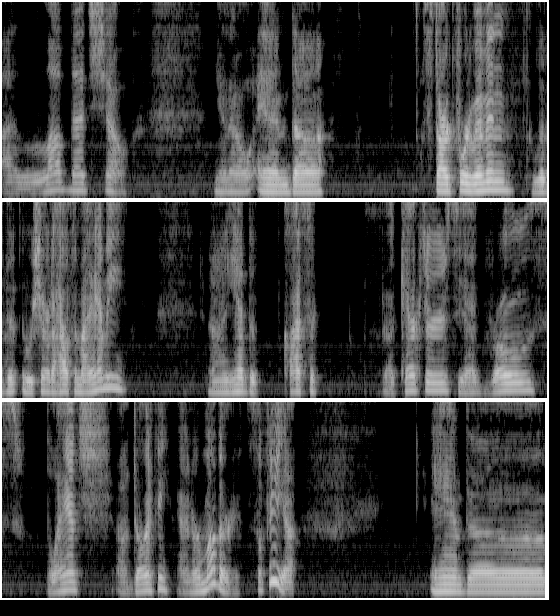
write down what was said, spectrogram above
I love that show. You know, and uh, starred four women who lived in, who shared a house in Miami. Uh, you had the classic uh, characters. You had Rose, Blanche, uh, Dorothy, and her mother, Sophia. And uh,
